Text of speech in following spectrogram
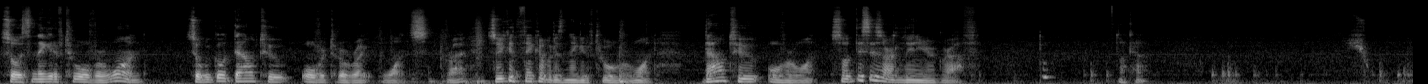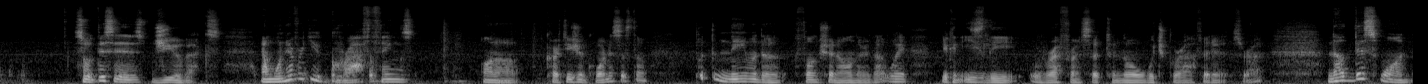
so it's negative 2 over 1 so we go down to over to the right once right? So you can think of it as negative 2 over 1 down to over 1 so this is our linear graph. Okay. So this is g of x. And whenever you graph things on a Cartesian coordinate system put the name of the function on there. That way you can easily reference it to know which graph it is right? Now this one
